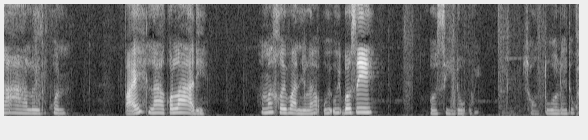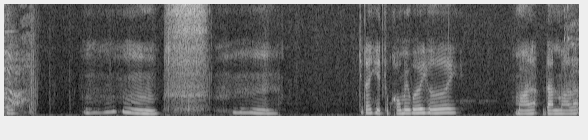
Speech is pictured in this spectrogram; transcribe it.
ล่าเลยทุกคน ไปล่าก็ล่าดิ มันไม่เคยหวั่นอยู่แล้ว อุ้ยอุ้ยเบอร์สี่เบอร์สี่โดนอุ้ยสองตัวเลยทุกคนจะได้เห็ดกับเขาไหมเว้ยเฮ้ย มาละดันมาละ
